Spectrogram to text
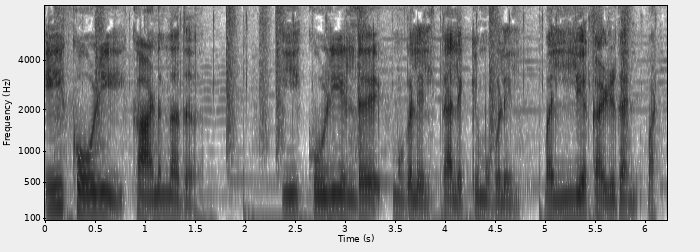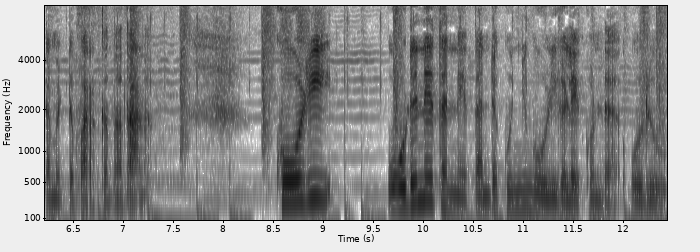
ഈ കോഴി കാണുന്നത് ഈ കോഴികളുടെ മുകളിൽ തലയ്ക്ക് മുകളിൽ വലിയ കഴുകൻ വട്ടമിട്ട് പറക്കുന്നതാണ്. കോഴി ഉടനെ തന്നെ തന്റെ കുഞ്ഞു കോഴികളെ കൊണ്ട് ഒരു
